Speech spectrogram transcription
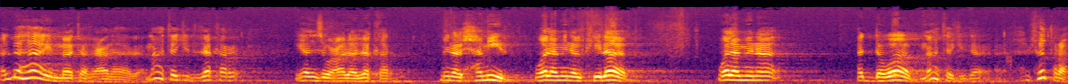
البهائم ما تفعل هذا. ما تجد ذكر ينزو على ذكر من الحمير ولا من الكلاب ولا من الدواب. ما تجد. الفطرة.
